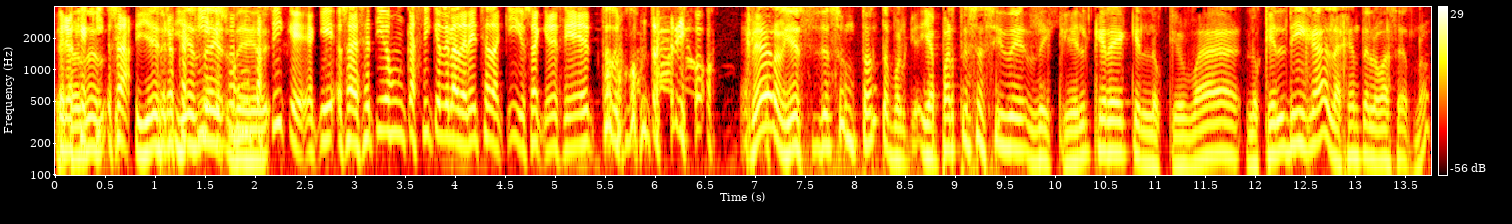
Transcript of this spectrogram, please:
Pero es que aquí, o sea, y es, pero es y que es aquí de, eso es de- un cacique. Aquí, o sea, ese tío es un cacique de la derecha de aquí. O sea, quiere decir, es todo lo contrario. Claro, y es, es un tonto, porque, y aparte es así de, de que él cree que lo que va, lo que él diga, la gente lo va a hacer, ¿no?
